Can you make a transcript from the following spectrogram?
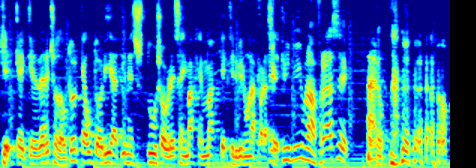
¿qué, qué, qué derecho de autor, qué autoría tienes tú sobre esa imagen más que escribir una frase? Escribí una frase. Claro.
